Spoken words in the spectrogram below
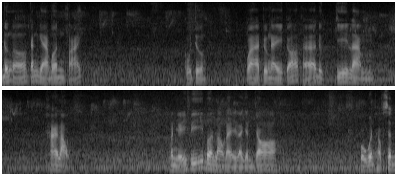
đứng ở cánh gà bên phải của trường. Và trường này có thể được chia làm hai lầu. Mình nghĩ phía bên lầu này là dành cho phụ huynh học sinh.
